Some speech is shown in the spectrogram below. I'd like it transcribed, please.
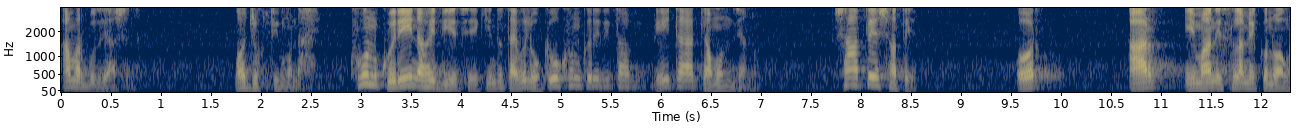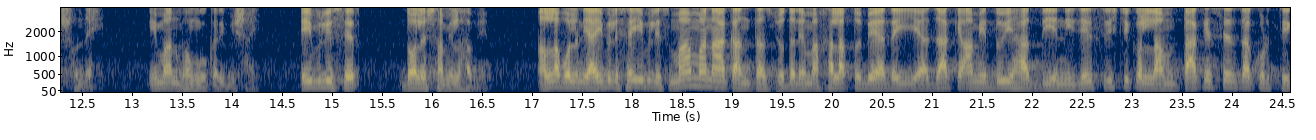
আমার বুঝে আসে না। অযুক্তি মনে হয়। খুন করেই না হয় দিয়েছে, কিন্তু তাই বলে ওকেও খুন করে দিতে হবে। এইটা কেমন যেন। সাথে সাথে ওর আর ইমান ইসলামে কোনো অংশ নেই। ইমান ভঙ্গকারী বিষয়। এই ইবলিসের দলে সামিল হবে। আল্লাহ বলেন, ইয়া ইবলিস মা মানা কান্তাস জোদালে মা খালাক তো বেয়াদাইয়া, যাকে আমি দুই হাত দিয়ে নিজেই সৃষ্টি করলাম, তাকে সেজদা করতে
